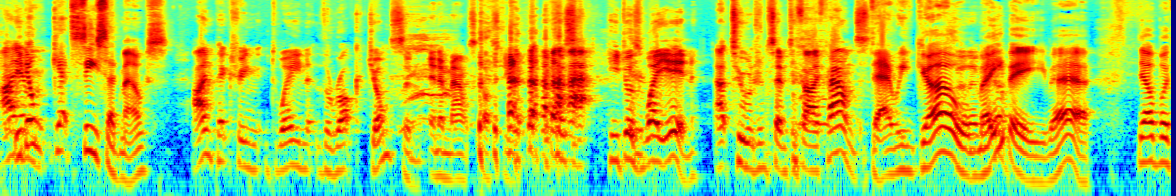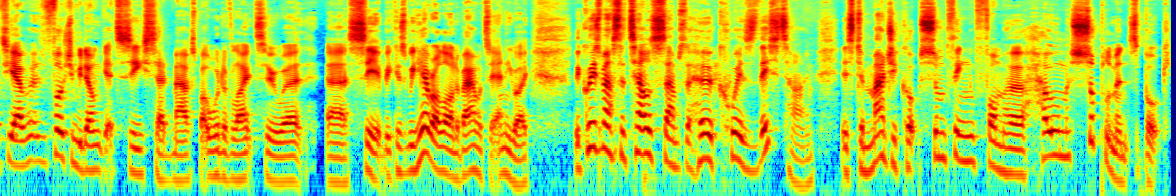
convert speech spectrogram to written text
I you am- don't get to see said mouse. I'm picturing Dwayne The Rock Johnson in a mouse costume because he does weigh in at 275 pounds. There we go. there we Maybe. Yeah. Yeah, but yeah, unfortunately we don't get to see said mouse, but I would have liked to uh, uh, see it because we hear a lot about it anyway. The quizmaster tells Sabs that her quiz this time is to magic up something from her home supplements book,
